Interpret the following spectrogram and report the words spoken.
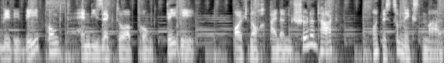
www.handysektor.de. Euch noch einen schönen Tag und bis zum nächsten Mal.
